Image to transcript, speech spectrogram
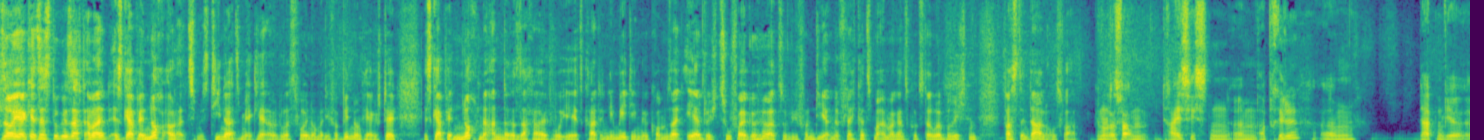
So, Jörg, jetzt hast du gesagt, aber es gab ja noch, oder zumindest Tina hat es mir erklärt, aber du hast vorhin nochmal die Verbindung hergestellt. Es gab ja noch eine andere Sache halt, wo ihr jetzt gerade in die Medien gekommen seid, eher durch Zufall gehört, so wie von dir. Ne? Vielleicht kannst du mal einmal ganz kurz darüber berichten, was denn da los war. Genau, das war am 30. Ähm, April. Ähm da hatten wir äh,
